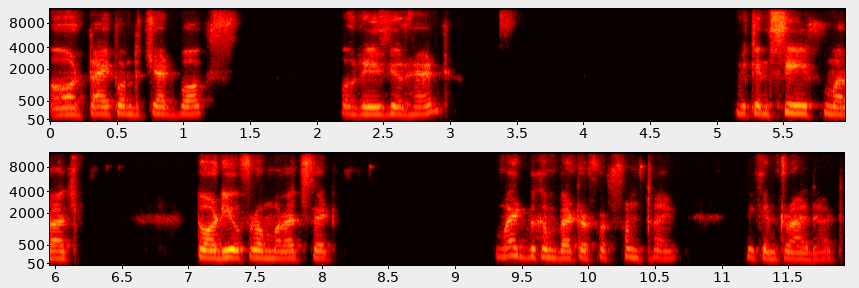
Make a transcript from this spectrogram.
Or type on the chat box or raise your hand. We can see if Maharaj, the audio from Maharaj side might become better for some time. We can try that.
